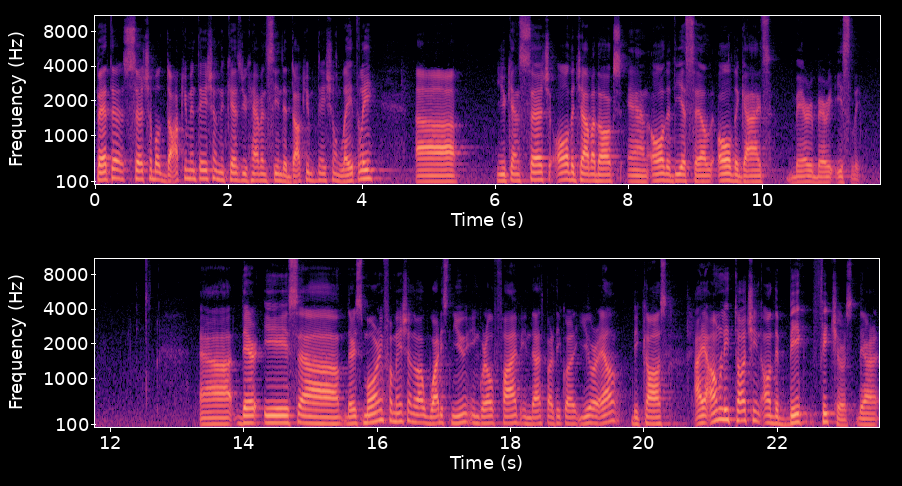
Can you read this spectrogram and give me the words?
better searchable documentation in case you haven't seen the documentation lately. Uh, you can search all the Java docs and all the DSL, all the guides very, very easily. Uh, there is uh, there is more information about what is new in Gradle 5 in that particular URL because I am only touching on the big features. There are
